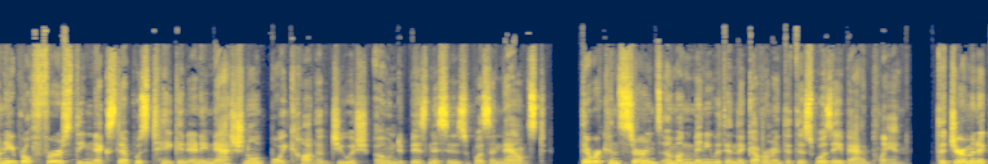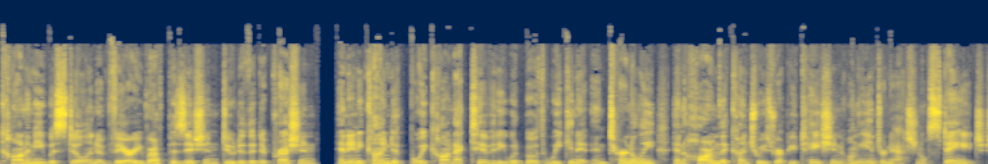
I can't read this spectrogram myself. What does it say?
On April 1st, the next step was taken and a national boycott of Jewish owned businesses was announced. There were concerns among many within the government that this was a bad plan. The German economy was still in a very rough position due to the Depression, and any kind of boycott activity would both weaken it internally and harm the country's reputation on the international stage.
